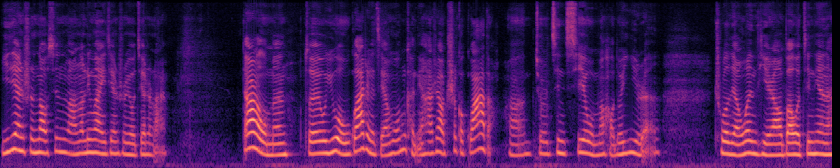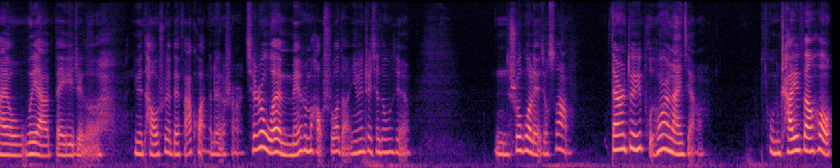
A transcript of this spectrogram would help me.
一件事闹心完了，另外一件事又接着来。当然了，我们作为与我无瓜这个节目，我们肯定还是要吃个瓜的。啊，就是近期我们好多艺人出了点问题，然后包括今天还有薇娅被这个因为逃税被罚款的这个事儿，其实我也没什么好说的，因为这些东西，嗯，说过了也就算了。但是对于普通人来讲，我们茶余饭后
